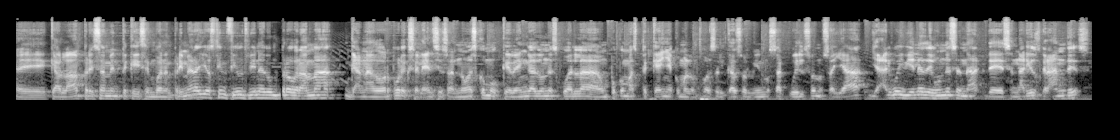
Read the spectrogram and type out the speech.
eh, que hablaban precisamente que dicen, bueno, en primera Justin Fields viene de un programa ganador por excelencia, o sea, no es como que venga de una escuela un poco más pequeña, como a lo mejor es el caso del mismo Zach Wilson, o sea, ya, ya el güey viene de, un escena- de escenarios grandes,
